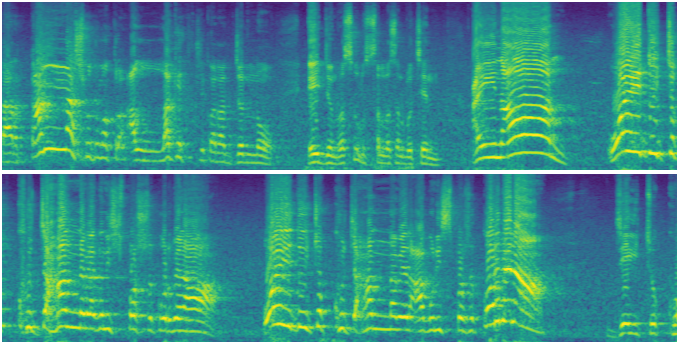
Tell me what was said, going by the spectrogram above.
তার কান্না শুধুমাত্র আল্লাহকে খুশি করার জন্য। এই জন্য রসুল সাল্লাহ বলছেন, আইনান, ওই দুই চক্ষু জাহান নামে আগুন স্পর্শ করবে না। ওই দুই চক্ষু জাহান নামের আগুন স্পর্শ করবে না। যেই চক্ষু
